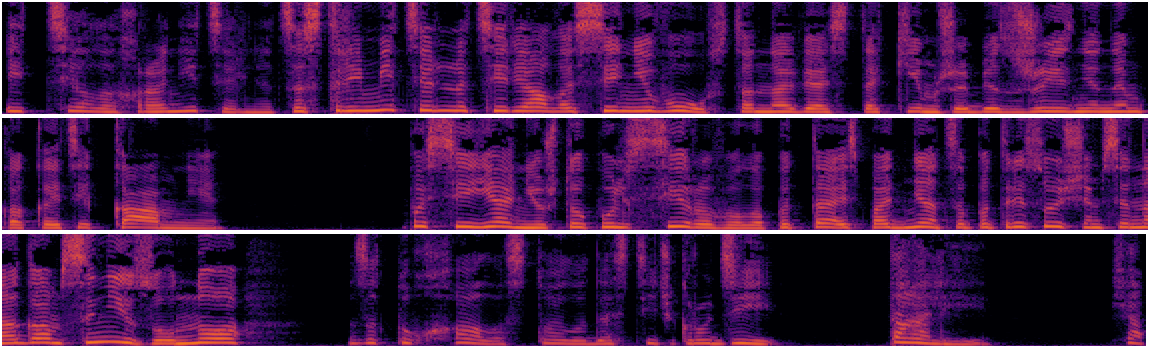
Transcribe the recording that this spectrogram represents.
и тело хранительницы стремительно теряло синеву, становясь таким же безжизненным, как эти камни. По сиянию, что пульсировало, пытаясь подняться по трясущимся ногам снизу, но затухало, стоило достичь груди, талии. Я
